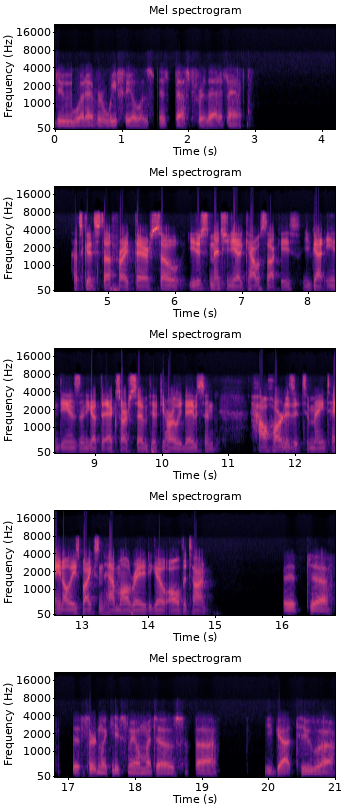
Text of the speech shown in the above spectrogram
do whatever we feel is, is best for that event. That's good stuff right there. So you just mentioned you had Kawasaki's, you've got Indians, and you got the XR 750 Harley Davidson. How hard is it to maintain all these bikes and have them all ready to go all the time? It uh, it certainly keeps me on my toes. Uh, you got to uh,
